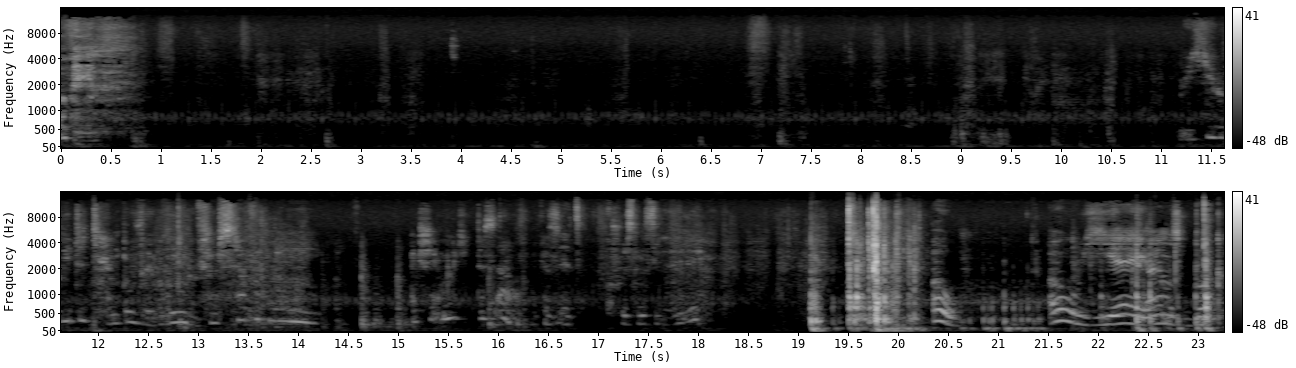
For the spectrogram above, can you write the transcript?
Okay. To temporarily move some stuff with me. Actually, I'm gonna keep this out because it's Christmas Eve. Oh. Oh, yay. I almost broke.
